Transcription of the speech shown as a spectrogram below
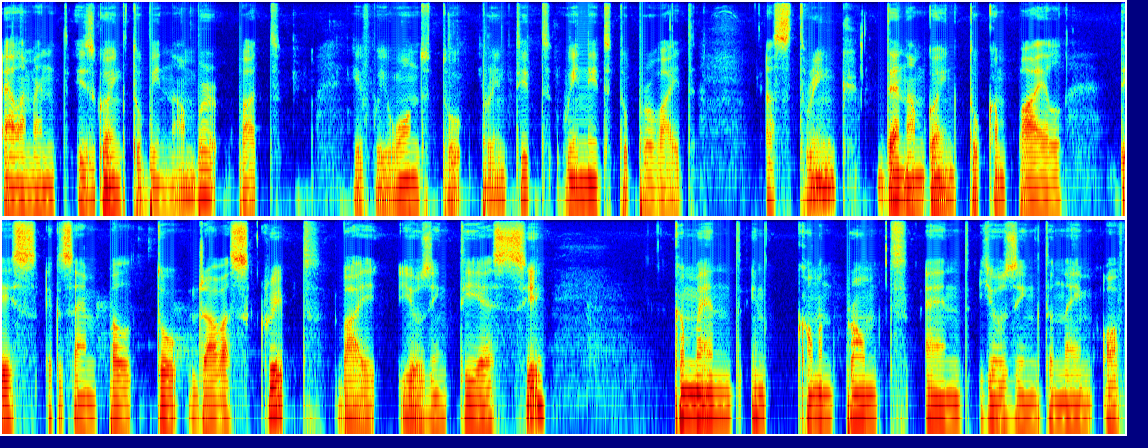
element is going to be number. But if we want to print it we need to provide a string. Then I'm going to compile this example to JavaScript by using tsc command in command prompt and using the name of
